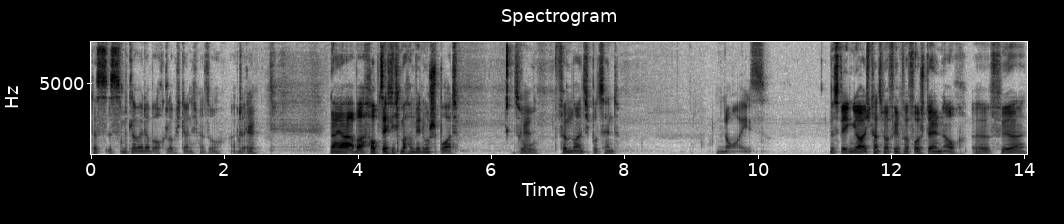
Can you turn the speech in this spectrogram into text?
Das ist mittlerweile aber auch, glaube ich, gar nicht mehr so aktuell. Okay. Naja, aber hauptsächlich machen wir nur Sport. So Okay. 95 Prozent. Nice. Deswegen, ja, ich kann es mir auf jeden Fall vorstellen, auch äh, für,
